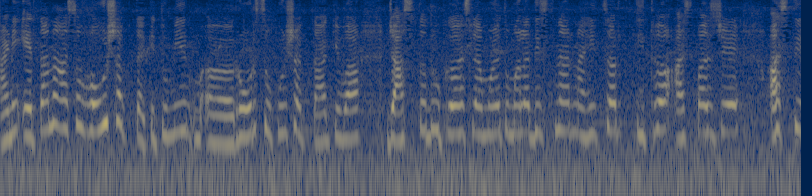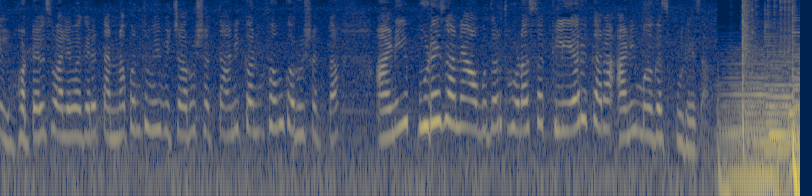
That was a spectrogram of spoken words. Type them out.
आणि येताना असं होऊ शकतं की तुम्ही रोड चुकू शकता किंवा जास्त धुकं असल्यामुळे तुम्हाला दिसणार नाही तर तिथं आसपास जे असतील हॉटेल्सवाले वगैरे त्यांना पण तुम्ही विचारू शकता आणि कन्फर्म करू शकता. आणि पुढे जाण्या अगोदर थोडासा क्लिअर करा आणि मगच पुढे जा.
